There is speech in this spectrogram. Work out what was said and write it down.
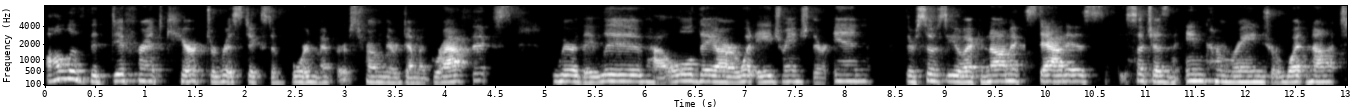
all of the different characteristics of board members from their demographics, where they live, how old they are, what age range they're in, their socioeconomic status, such as an income range or whatnot,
